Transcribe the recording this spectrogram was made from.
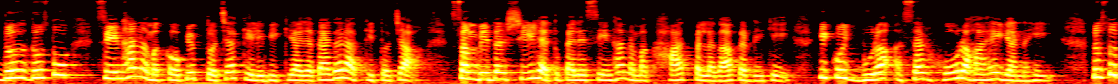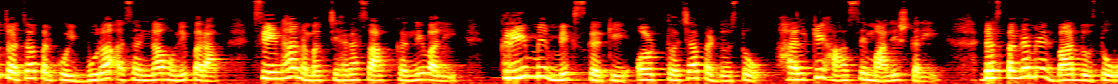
दो, दोस्तों सेंधा नमक का उपयोग त्वचा के लिए भी किया जाता है। अगर आपकी त्वचा संवेदनशील है तो पहले सेंधा नमक हाथ पर लगा कर देखें कि कोई बुरा असर हो रहा है या नहीं। दोस्तों त्वचा पर कोई बुरा असर न होने पर आप सेंधा नमक चेहरा साफ़ करने वाली क्रीम में मिक्स करके और त्वचा पर दोस्तों हल्के हाथ से मालिश करें। 10-15 मिनट बाद दोस्तों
